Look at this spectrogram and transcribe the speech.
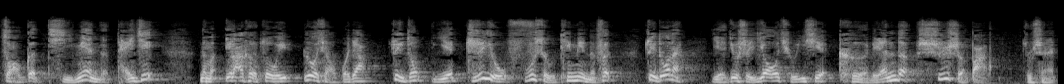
找个体面的台阶。那么，伊拉克作为弱小国家，最终也只有俯首听命的份，最多呢，也就是要求一些可怜的施舍罢了。主持人，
